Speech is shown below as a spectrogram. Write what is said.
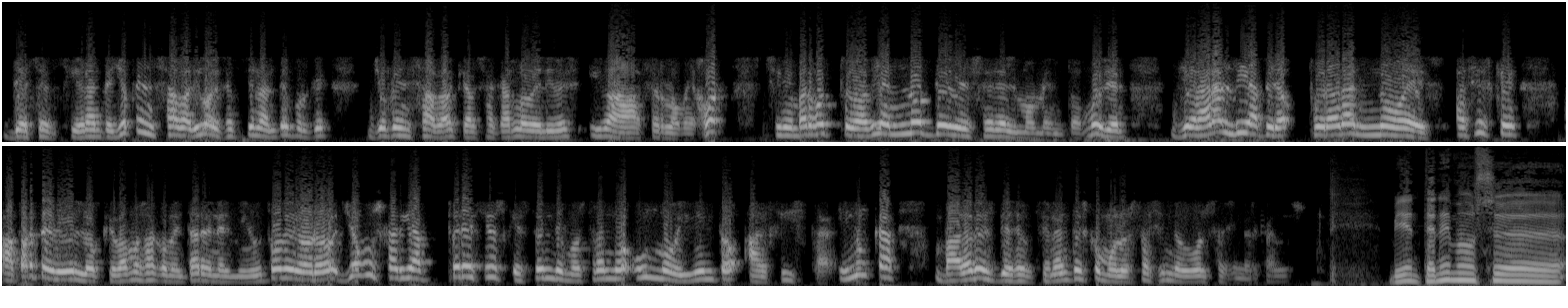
decepcionante. Yo pensaba, digo decepcionante porque yo pensaba que al sacarlo del IBEX iba a hacerlo mejor. Sin embargo, todavía no debe ser el momento. Muy bien, llegará el día, pero por ahora no es. Así es que, aparte de lo que vamos a comentar en el minuto de oro, yo buscaría precios que estén demostrando un movimiento alcista y nunca valores decepcionantes como lo está haciendo bolsas y mercados. Bien, tenemos eh,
